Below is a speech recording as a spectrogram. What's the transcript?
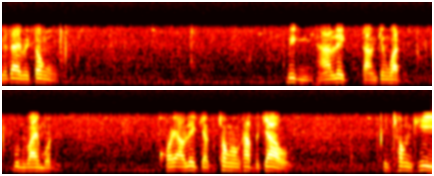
จะได้ไม่ต้อง วิ่งหาเลขต่างจังหวัดวุ่นวายหมด คอยเอาเลขจากช่องของข้าพเจ้า เป็นช่องที่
